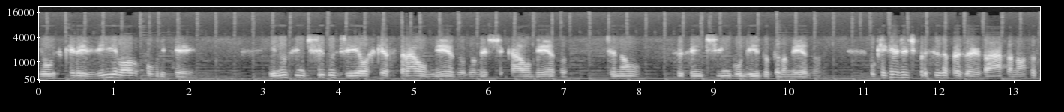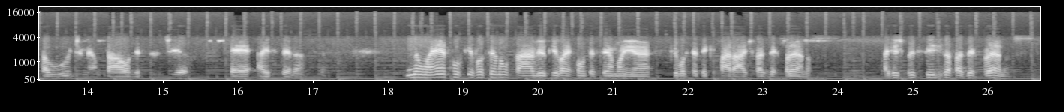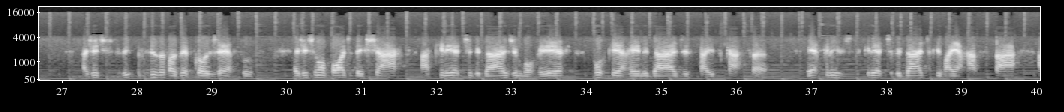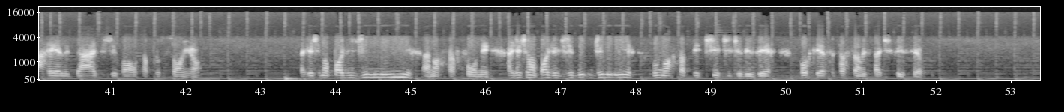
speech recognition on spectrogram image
Eu escrevi e logo publiquei. E no sentido de orquestrar o medo, domesticar o medo, de não se sentir engolido pelo medo. O que, que a gente precisa preservar para nossa saúde mental nesses dias é a esperança. Não é porque você não sabe o que vai acontecer amanhã que você tem que parar de fazer planos. A gente precisa fazer planos. A gente precisa fazer projetos. A gente não pode deixar a criatividade morrer porque a realidade está escassa. É a criatividade que vai arrastar a realidade de volta para o sonho. A gente não pode diminuir a nossa fome, a gente não pode diminuir o nosso apetite de viver, porque a situação está difícil.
